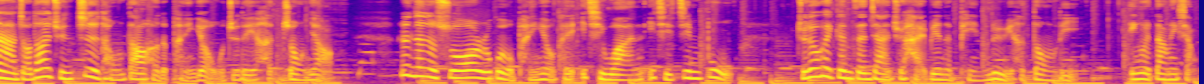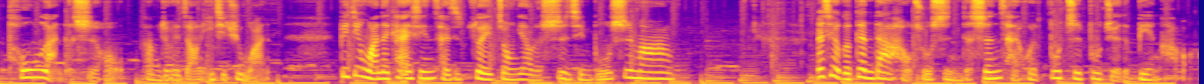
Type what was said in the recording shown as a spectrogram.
那找到一群志同道合的朋友，我觉得也很重要。认真的说，如果有朋友可以一起玩、一起进步，绝对会更增加你去海边的频率和动力。因为当你想偷懒的时候，他们就会找你一起去玩。毕竟玩的开心才是最重要的事情，不是吗？而且有个更大好处是，你的身材会不知不觉的变好。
